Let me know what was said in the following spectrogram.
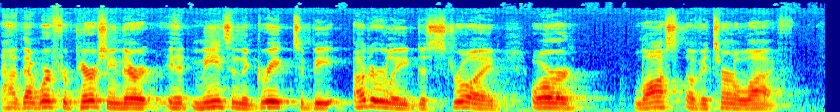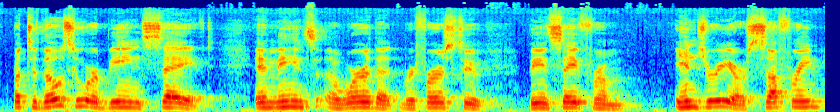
Uh, that word for perishing there, it means in the Greek to be utterly destroyed or loss of eternal life. But to those who are being saved, it means a word that refers to being saved from injury or suffering.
